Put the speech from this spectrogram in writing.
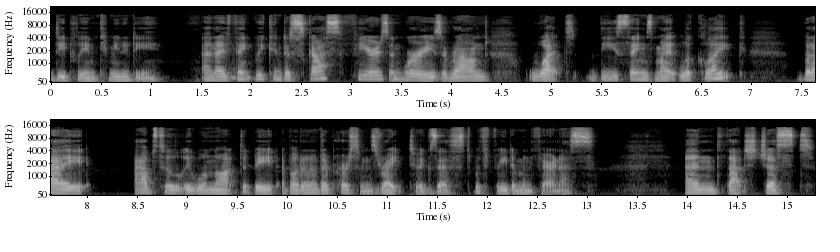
deeply in community. And I think we can discuss fears and worries around what these things might look like. But I absolutely will not debate about another person's right to exist with freedom and fairness. And that's just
